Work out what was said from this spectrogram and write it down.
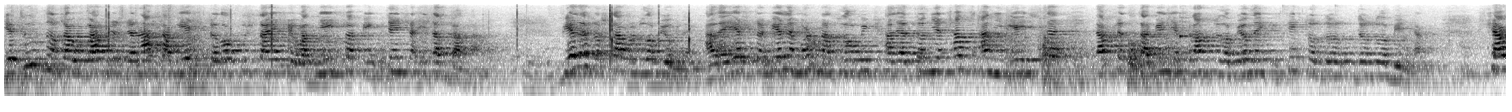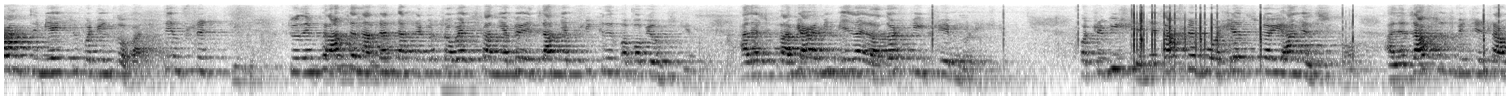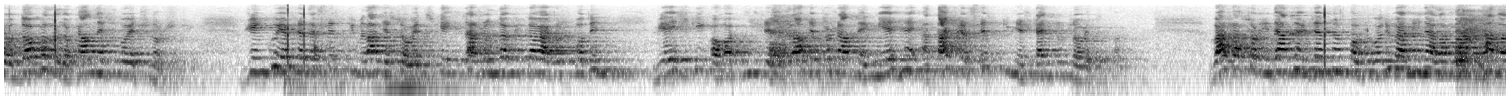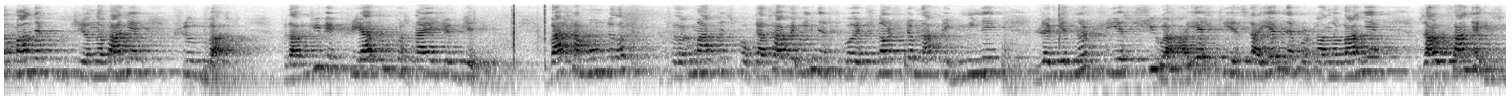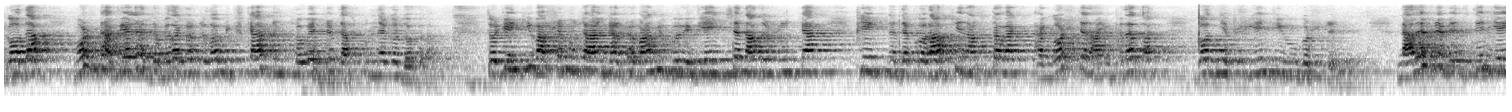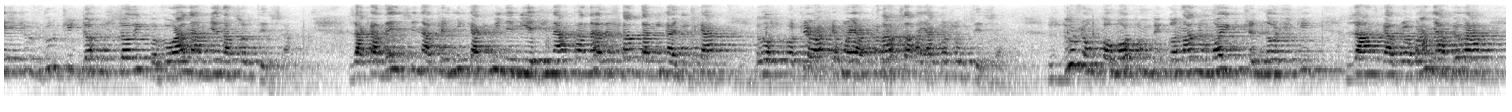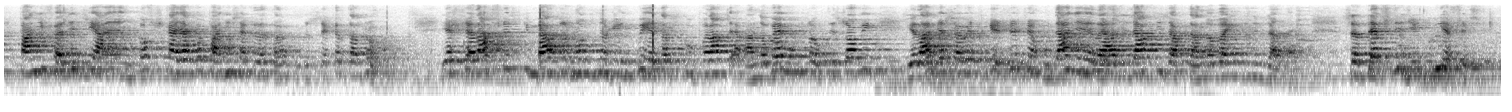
Nie trudno zauważyć, że nasza wieś co roku staje się ładniejsza, piękniejsza i zadbana. Wiele zostało zrobione, ale jeszcze wiele można zrobić, ale to nie czas ani miejsce na przedstawienie prac zrobionych i tych, co do, do zrobienia. Chciałam w tym miejscu podziękować tym wszystkim, którym prace na rzecz naszego sołectwa nie były dla mnie przykrym obowiązkiem, ale sprawiały mi wiele radości i przyjemności. Oczywiście nie zawsze było sielsko i anielsko, ale zawsze zwyciężało dobro lokalnej społeczności. Dziękuję przede wszystkim Radzie Sołeckiej, Zarządowi Koła Gospodyń Wiejskich, Ochotniczej Straży Pożarnej Mierznej, a także wszystkim mieszkańcom Sołectwa. Wasza solidarność ze mną pozwoliła mi na, norma- na normalne funkcjonowanie wśród Was. Prawdziwych przyjaciół poznaje się w biedzie. Wasza mądrość, pragmatyzm pokazały innym społecznościom naszej gminy, że w jedności jest siła, a jeśli jest wzajemne poszanowanie, zaufanie i zgoda, można wiele dobrego zrobić w każdym człowieku dla wspólnego dobra. To dzięki Waszemu zaangażowaniu były wieńce na dożynkach, piękne dekoracje na stołach, a goście na imprezach godnie przyjęci i ugoszczeni. Należy więc w tym miejscu wrzucić do historii powołania mnie na sołtysa. Za kadencji naczelnika gminy Miedzina, pana Ryszarda Michalika, rozpoczęła się moja praca jako sołtysa. Z dużą pomocą w wykonaniu moich czynności zaangażowania była pani Felicja Jankowska jako pani sekretarz, sekretarzowa. Jeszcze raz wszystkim bardzo mocno dziękuję za współpracę, a nowemu sołtysowi i Radzie Sołeckiej życzę udanej realizacji zaplanowanych zadań. Serdecznie dziękuję wszystkim.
